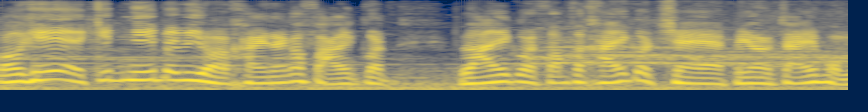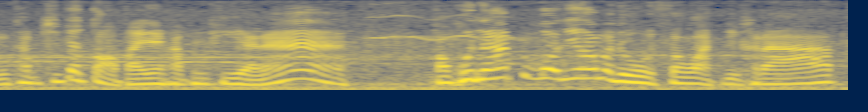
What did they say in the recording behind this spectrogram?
โอเค คลิปนี้เป็นประโยชน์กับใครนะก็ฝากกดไลค์กดซับสไครต์กดแชร์เป็นกำลังใจให้ผมทำคลิปต่อไปนะครับเพื่อนๆนะขอบคุณนะครับทุกคนที่เข้ามาดูสวัสดีครับ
